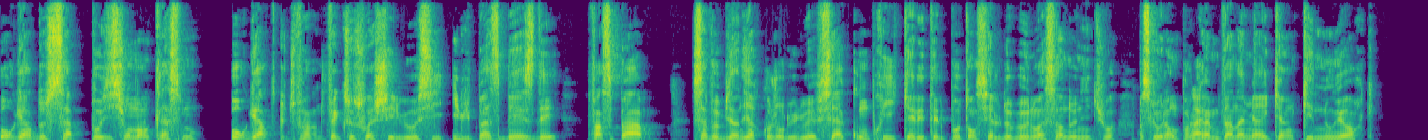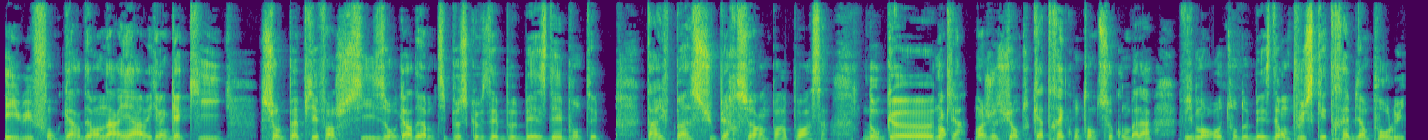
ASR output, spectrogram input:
au regard de sa position dans le classement, au regard que, enfin, du fait que ce soit chez lui aussi, il lui passe BSD, enfin c'est pas, ça veut bien dire qu'aujourd'hui l'UFC a compris quel était le potentiel de Benoît Saint-Denis, tu vois. Parce que là, on parle quand même d'un Américain qui est de New York et ils lui font regarder en arrière avec un gars qui, sur le papier, enfin, s'ils ont regardé un petit peu ce que faisait BSD, bon, t'arrives pas super serein par rapport à ça. Donc, euh, non, moi je suis en tout cas très content de ce combat-là. Vivement le retour de BSD, en plus, qui est très bien pour lui.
